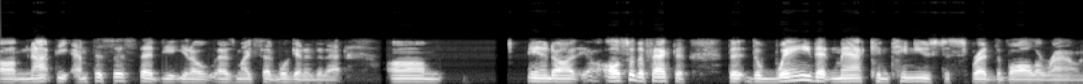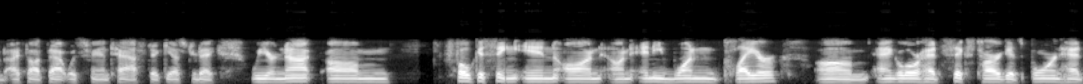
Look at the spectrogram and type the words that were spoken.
um, not the emphasis that you know, as Mike said. We'll get into that. Um, and uh, also the fact that the the way that Mac continues to spread the ball around, I thought that was fantastic yesterday. We are not um, focusing in on on any one player. Um, had six targets, Bourne had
